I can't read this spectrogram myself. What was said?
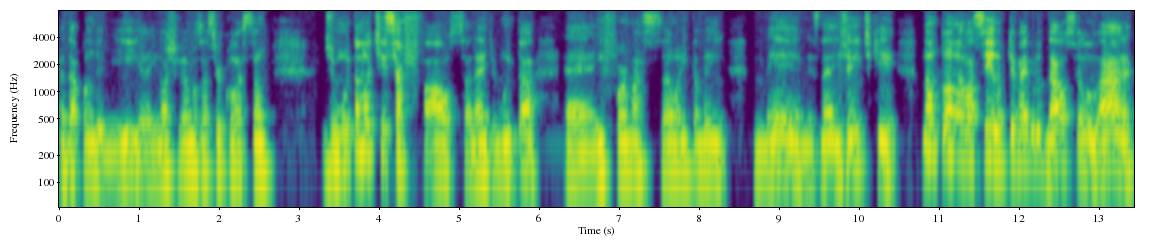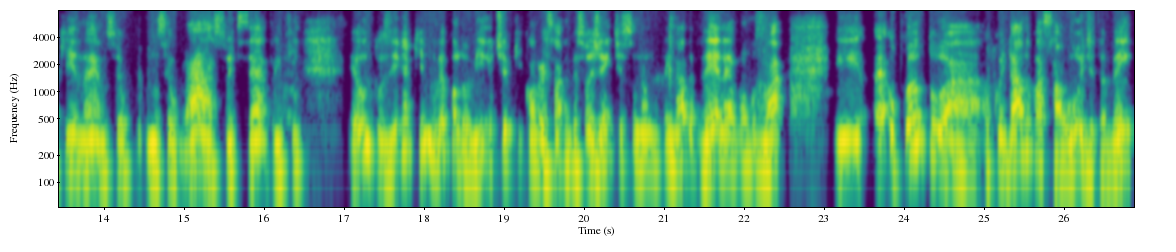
da pandemia e nós tivemos a circulação de muita notícia falsa, né? De muita é, informação aí também memes, né? E gente que não toma vacina porque vai grudar o celular aqui, né, no seu, no seu braço, etc. Enfim, eu, inclusive, aqui no meu condomínio, tive que conversar com pessoas, gente, isso não tem nada a ver, né? Vamos lá. E é, o quanto a, o cuidado com a saúde também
